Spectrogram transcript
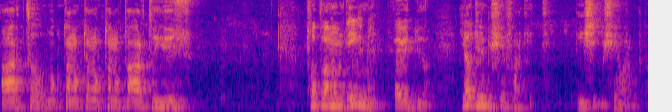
artı nokta nokta nokta nokta artı 100 toplamım değil mi? Evet diyor. Ya diyor bir şey fark ettim. Değişik bir şey var burada.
